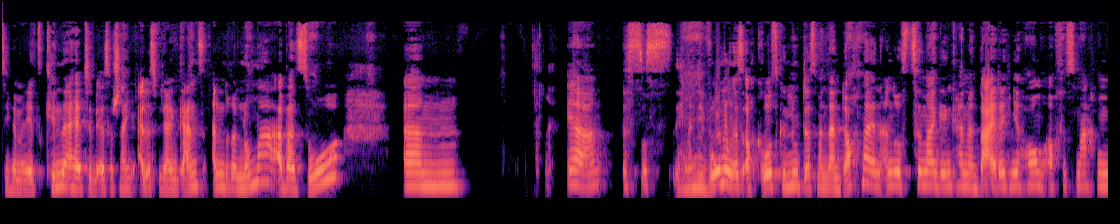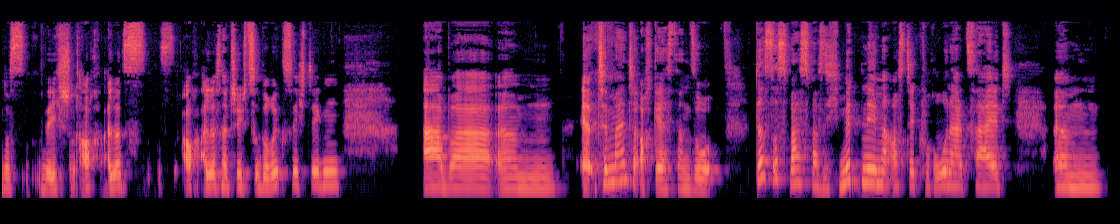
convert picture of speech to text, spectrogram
wenn man jetzt Kinder hätte, wäre es wahrscheinlich alles wieder eine ganz andere Nummer, aber so ähm, ja, ist das, ich meine, die Wohnung ist auch groß genug, dass man dann doch mal in ein anderes Zimmer gehen kann, wenn beide hier Homeoffice machen. Das will ich schon auch alles, auch alles natürlich zu berücksichtigen. Aber ähm, er, Tim meinte auch gestern so, das ist was, was ich mitnehme aus der Corona-Zeit, ähm,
